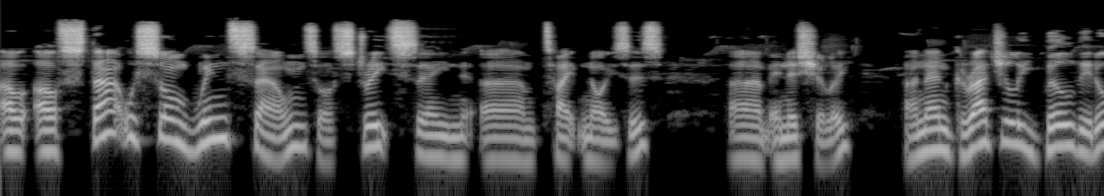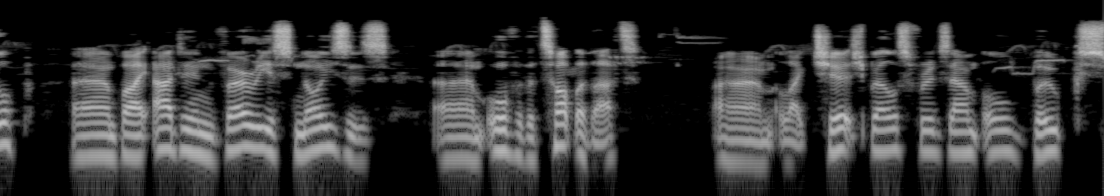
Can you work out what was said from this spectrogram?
I'll, I'll, start with some wind sounds or street scene um, type noises um, initially, and then gradually build it up um, by adding various noises um, over the top of that, um, like church bells, for example, books,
